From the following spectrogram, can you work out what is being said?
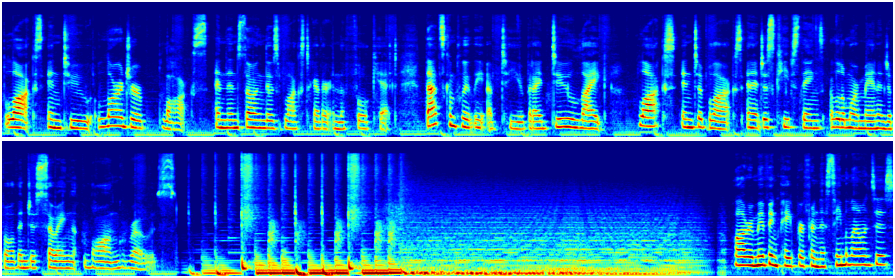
blocks into larger blocks and then sewing those blocks together in the full kit. That's completely up to you, but I do like blocks into blocks and it just keeps things a little more manageable than just sewing long rows. While removing paper from the seam allowances,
